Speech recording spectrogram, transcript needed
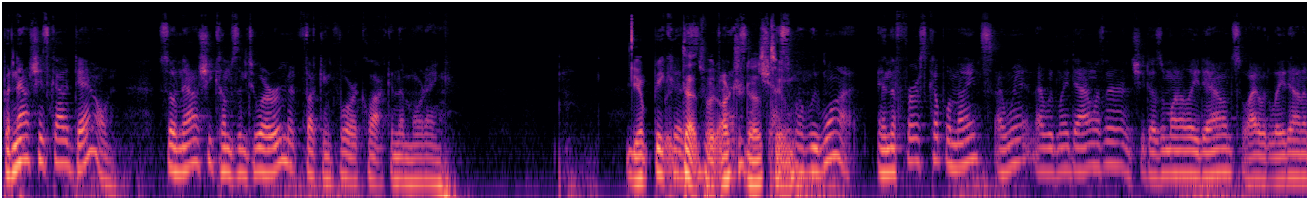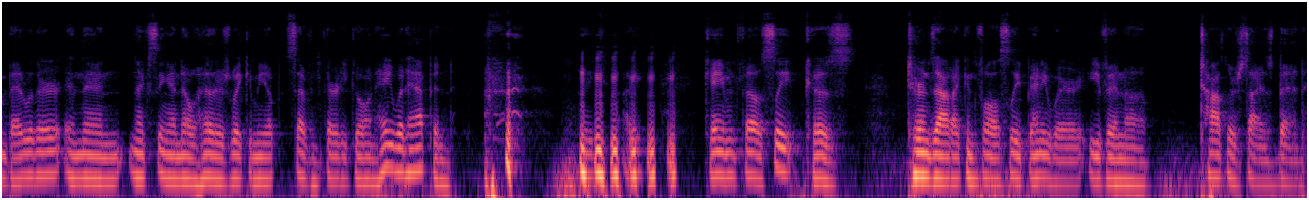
But now she's got it down. So now she comes into our room at fucking 4 o'clock in the morning. Yep, Because that's what Archer does just too. what we want. And the first couple nights, I went I would lay down with her, and she doesn't want to lay down, so I would lay down in bed with her. And then next thing I know, Heather's waking me up at seven thirty, going, "Hey, what happened?" like, I came and fell asleep because turns out I can fall asleep anywhere, even a toddler-sized bed.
